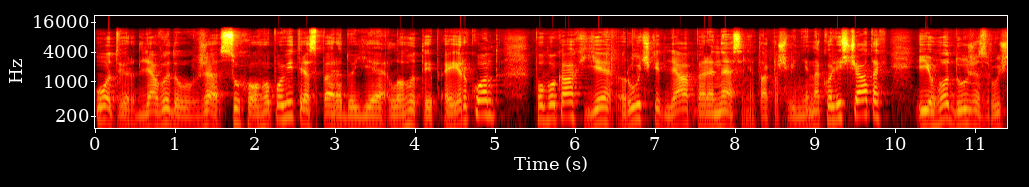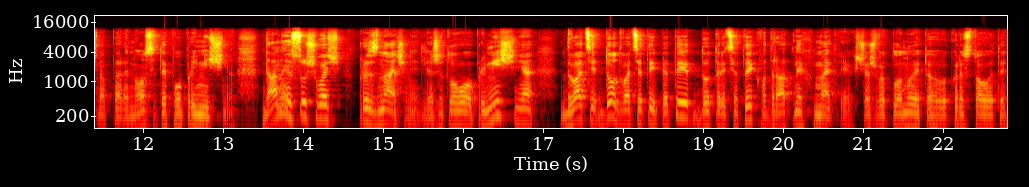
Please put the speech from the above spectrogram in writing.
отвір для видову вже сухого повітря. Спереду є логотип AirCont, по боках є ручки для перенесення. Також він є на коліщатах і його дуже зручно переносити по приміщенню. Даний осушувач призначений для житлового приміщення 20, до 25 до 30 квадратних метрів. Якщо ж ви плануєте його використовувати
